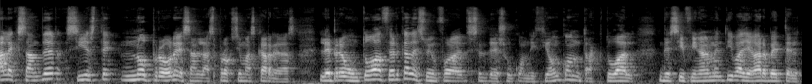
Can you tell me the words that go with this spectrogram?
Alexander si este no progresa en las próximas carreras. Le preguntó acerca de su, condición contractual, de si finalmente iba a llegar Vettel,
